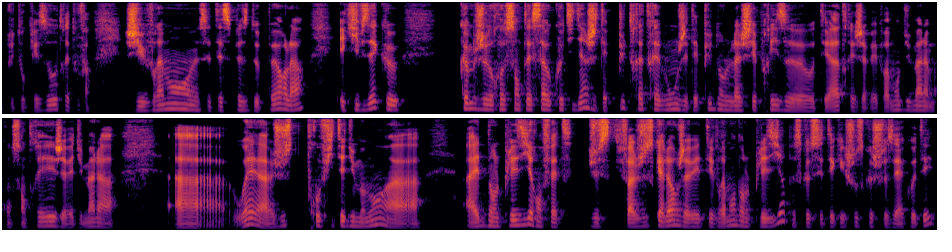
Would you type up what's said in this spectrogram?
plutôt que les autres et tout. Enfin, j'ai eu vraiment cette espèce de peur là et qui faisait que comme je ressentais ça au quotidien, j'étais plus très très bon, j'étais plus dans le lâcher prise au théâtre et j'avais vraiment du mal à me concentrer, j'avais du mal à, à ouais à juste profiter du moment, à, à être dans le plaisir en fait. Jusqu'alors j'avais été vraiment dans le plaisir parce que c'était quelque chose que je faisais à côté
